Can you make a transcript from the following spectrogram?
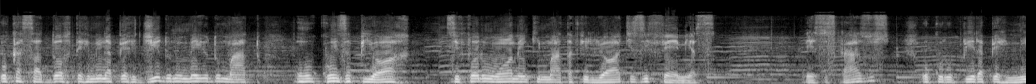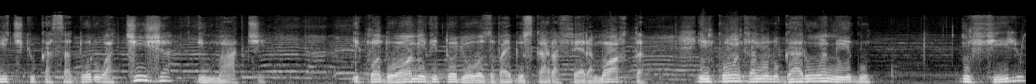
o caçador termina perdido no meio do mato, ou coisa pior, se for um homem que mata filhotes e fêmeas. Nesses casos, o curupira permite que o caçador o atinja e mate. E quando o homem vitorioso vai buscar a fera morta, encontra no lugar um amigo, um filho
